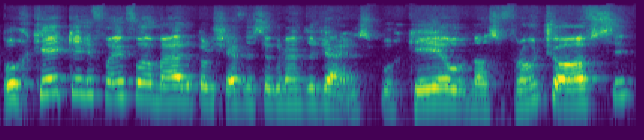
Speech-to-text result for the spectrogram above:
Por que, que ele foi informado pelo chefe da segurança do Giants? Porque o nosso front office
